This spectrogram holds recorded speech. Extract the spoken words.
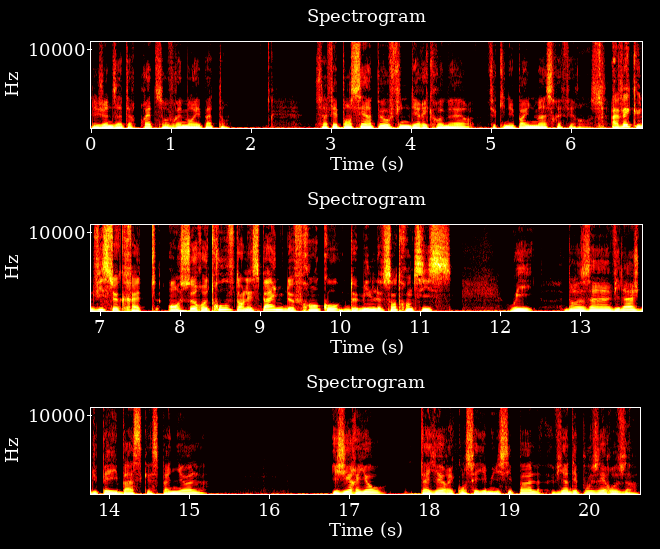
Les jeunes interprètes sont vraiment épatants. Ça fait penser un peu au film d'Eric Romer, ce qui n'est pas une mince référence. Avec une vie secrète, on se retrouve dans l'Espagne de Franco de 1936. Oui, dans un village du Pays basque espagnol, Igirio, tailleur et conseiller municipal, vient d'épouser Rosa.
